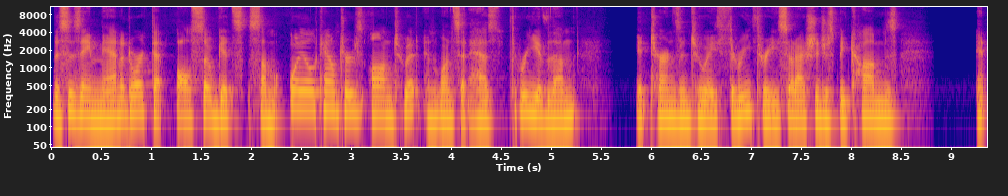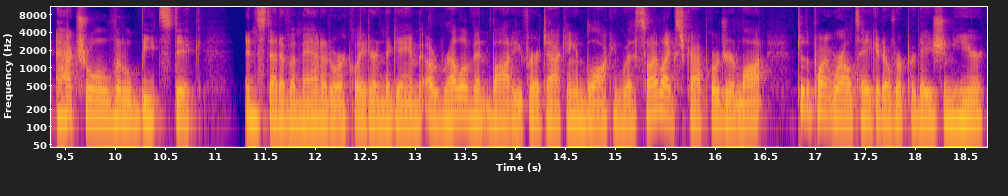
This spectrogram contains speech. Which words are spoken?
This is a mana dork that also gets some oil counters onto it, and once it has three of them, it turns into a 3 3, so it actually just becomes an actual little beat stick instead of a mana dork later in the game, a relevant body for attacking and blocking with. So I like Scrap Gorger a lot, to the point where I'll take it over Predation here.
